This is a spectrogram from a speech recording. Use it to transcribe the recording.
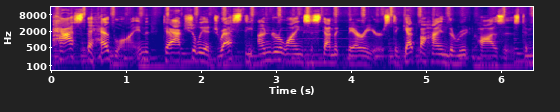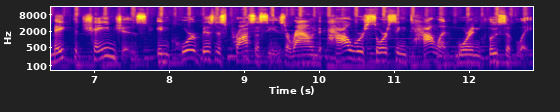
past the head headline to actually address the underlying systemic barriers, to get behind the root causes, to make the changes in core business processes around how we're sourcing talent more inclusively,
